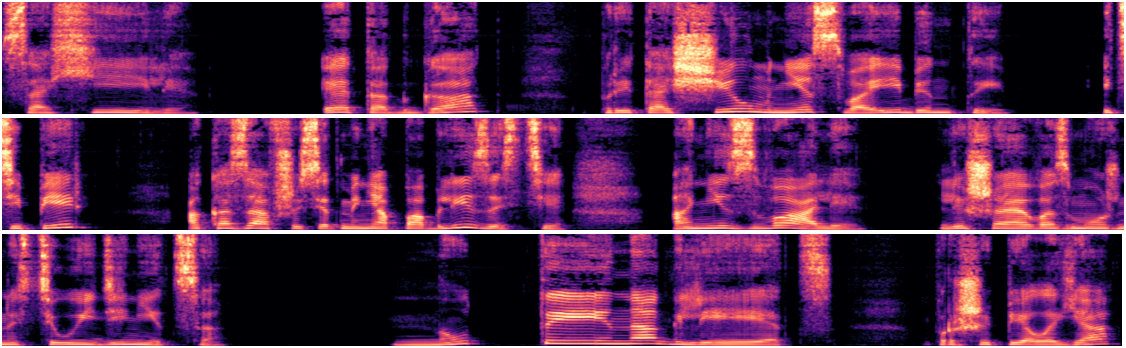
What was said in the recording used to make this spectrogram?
Сахили. Этот гад притащил мне свои бинты. И теперь, оказавшись от меня поблизости, они звали, лишая возможности уединиться. «Ну ты наглец!» прошипела я,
